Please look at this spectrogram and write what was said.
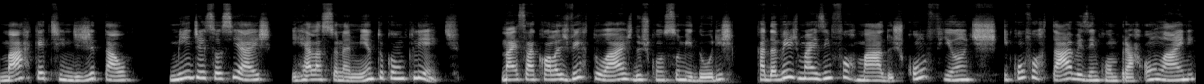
marketing digital, mídias sociais e relacionamento com o cliente. Nas sacolas virtuais dos consumidores, cada vez mais informados, confiantes e confortáveis em comprar online,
